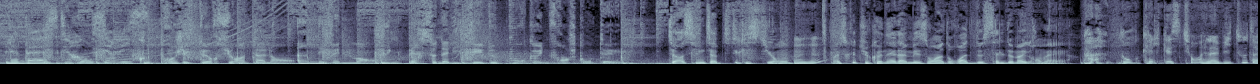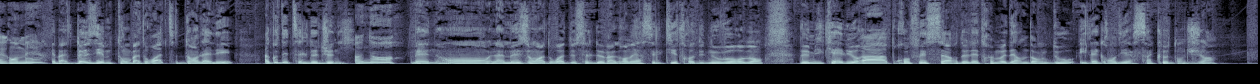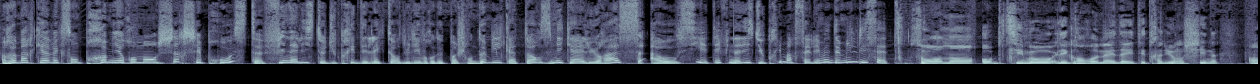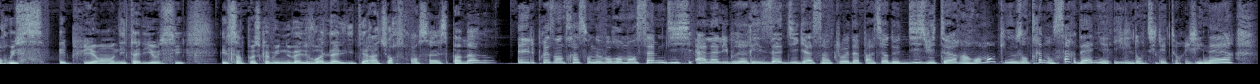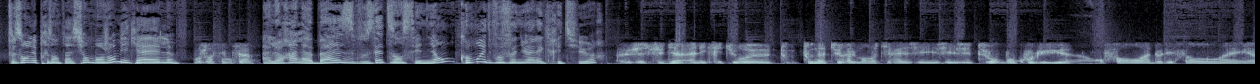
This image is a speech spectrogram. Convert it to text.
Le buzz du room service. Coup de projecteur sur un talent, un événement, une personnalité de Bourgogne-Franche-Comté. Tiens, c'est une petite question. Mhm. Est-ce que tu connais la maison à droite de celle de ma grand-mère? Bah, non, quelle question, elle habite où ta grand-mère Eh ben, deuxième tombe à droite, dans l'allée, à côté de celle de Johnny. Oh non Mais non, la maison à droite de celle de ma grand-mère, c'est le titre du nouveau roman de Michael Ura, professeur de lettres modernes dans le Doubs. Il a grandi à Saint-Claude dans le Jura. Remarqué avec son premier roman Cherchez Proust, finaliste du prix des lecteurs du livre de poche en 2014, Michael Uras a aussi été finaliste du prix Marcel Aimé 2017. Son roman Optimo, les grands remèdes, a été traduit en Chine, en russe et puis en Italie aussi. Il s'impose comme une nouvelle voie de la littérature française. Pas mal, hein? Et il présentera son nouveau roman samedi à la librairie Zadig à Saint-Claude à partir de 18h, un roman qui nous entraîne en Sardaigne, île dont il est originaire. Faisons les présentations. Bonjour Michael. Bonjour Cynthia. Alors à la base, vous êtes enseignant. Comment êtes-vous venu à l'écriture? Euh, Je suis venu à l'écriture euh, tout, tout naturellement, je dirais. J'ai- toujours beaucoup lu, euh, enfant, adolescent, et,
